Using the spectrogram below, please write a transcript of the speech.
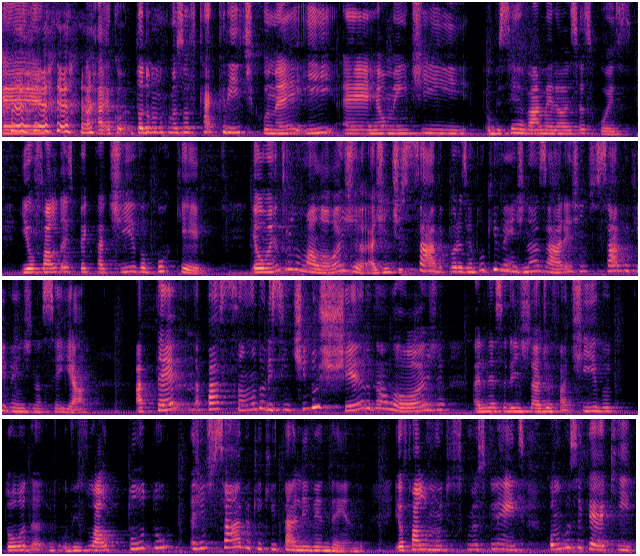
É, todo mundo começou a ficar crítico, né? E é, realmente observar melhor essas coisas. E eu falo da expectativa porque eu entro numa loja, a gente sabe, por exemplo, o que vende nas áreas, a gente sabe o que vende na CIA até passando ali, sentindo o cheiro da loja, ali nessa identidade olfativa, toda, o visual, tudo, a gente sabe o que está ali vendendo. Eu falo muito isso com meus clientes. Como você quer que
